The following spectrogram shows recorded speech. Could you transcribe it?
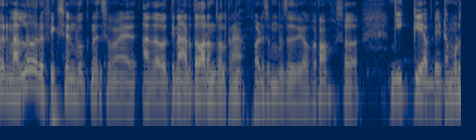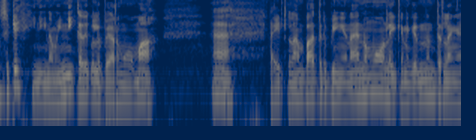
ஒரு நல்ல ஒரு ஃபிக்ஷன் புக்னு வச்சுக்கோங்க அதை பற்றி நான் அடுத்த வாரம் சொல்கிறேன் படித்து முடிச்சதுக்கப்புறம் ஸோ வீக்லி அப்டேட்டை முடிச்சுட்டு இன்றைக்கி நம்ம இன்றைக்கி கதைக்குள்ளே போய் இறங்குவோமா? ஆ டைட்டில்லாம் பார்த்துருப்பீங்க. நான் என்னமோ லைக் எனக்கு என்னன்னு தெரிலங்க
